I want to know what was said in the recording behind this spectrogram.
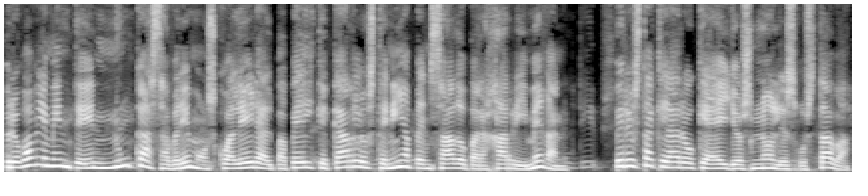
Probablemente nunca sabremos cuál era el papel que Carlos tenía pensado para Harry y Meghan, pero está claro que a ellos no les gustaba.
